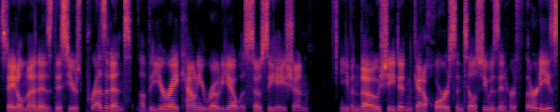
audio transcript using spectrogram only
Stadelman is this year's president of the Ouray County Rodeo Association. Even though she didn't get a horse until she was in her 30s,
